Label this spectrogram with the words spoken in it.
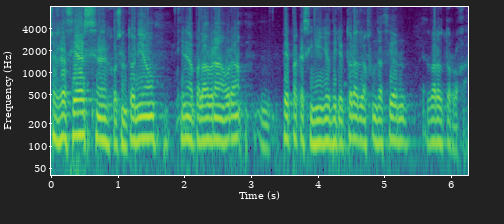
Muchas gracias, eh, José Antonio. Tiene la palabra ahora Pepa Casinillo, directora de la Fundación Eduardo Torroja.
